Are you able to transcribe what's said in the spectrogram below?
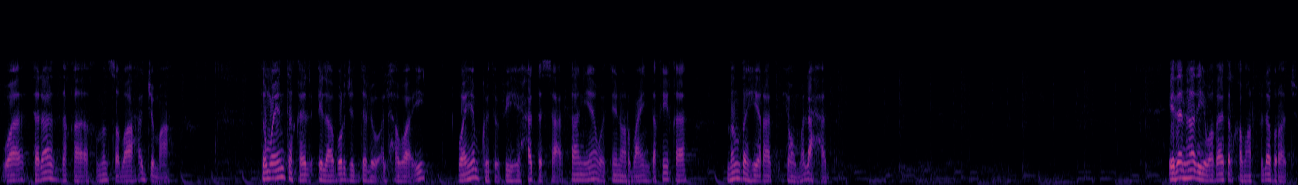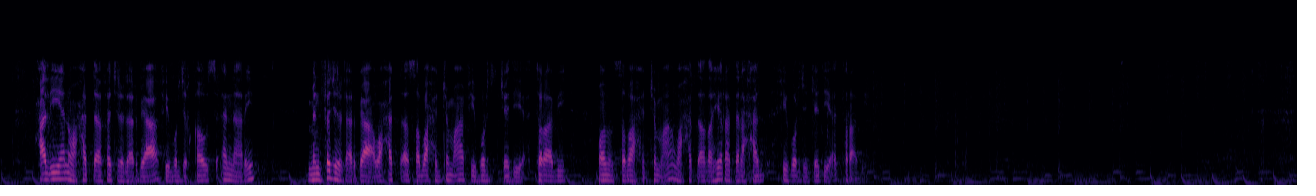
وثلاث دقائق من صباح الجمعة. ثم ينتقل إلى برج الدلو الهوائي ويمكث فيه حتى الساعة الثانية واثنين وأربعين دقيقة من ظهيرة يوم الأحد. إذا هذه وضعية القمر في الأبراج. حاليا وحتى فجر الأربعاء في برج القوس الناري من فجر الأربعاء وحتى صباح الجمعة في برج الجدي الترابي ومن صباح الجمعة وحتى ظهيرة الأحد في برج الجدي الترابي.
